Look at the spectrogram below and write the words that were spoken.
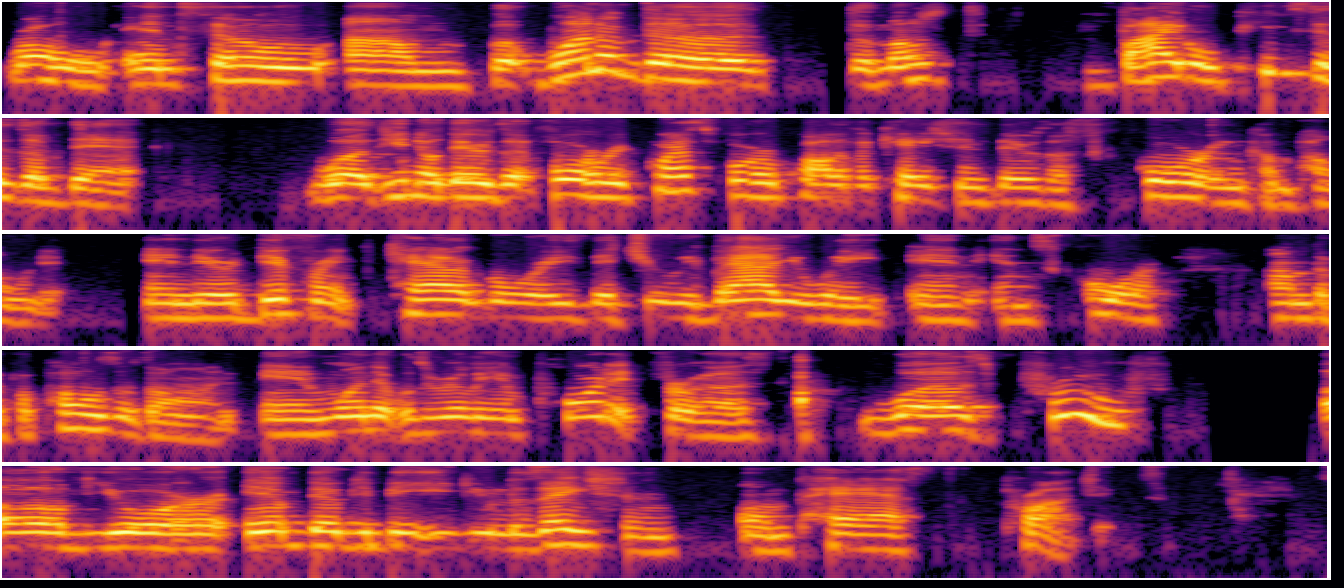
role. And so, um, but one of the, the most vital pieces of that was, you know, there's a, for a request for qualifications, there's a scoring component and there are different categories that you evaluate and, and score um, the proposals on. And one that was really important for us was proof of your MWBE utilization on past projects.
